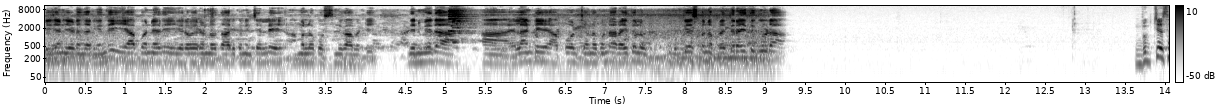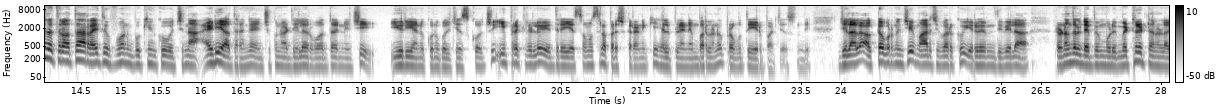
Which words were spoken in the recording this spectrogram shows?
డిజైన్ చేయడం జరిగింది. ఈ యాప్ అనేది ఇరవై రెండవ తారీఖు నుంచి వెళ్ళి అమల్లోకి వస్తుంది కాబట్టి దీని మీద ఎలాంటి అపోహలు చెందకుండా రైతులు బుక్ చేసుకున్న ప్రతి రైతు కూడా బుక్ చేసిన తర్వాత రైతు ఫోన్ బుకింగ్కు వచ్చిన ఐడి ఆధారంగా ఎంచుకున్న డీలర్ వద్ద నుంచి యూరియాను కొనుగోలు చేసుకోవచ్చు. ఈ ప్రక్రియలో ఎదురయ్యే సమస్యల పరిష్కారానికి హెల్ప్ లైన్ నెంబర్లను ప్రభుత్వం ఏర్పాటు చేస్తుంది. జిల్లాలో అక్టోబర్ నుంచి మార్చి వరకు ఇరవై ఎనిమిది వేల రెండు వందల డెబ్బై మూడు మెట్రిక్ టన్నుల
